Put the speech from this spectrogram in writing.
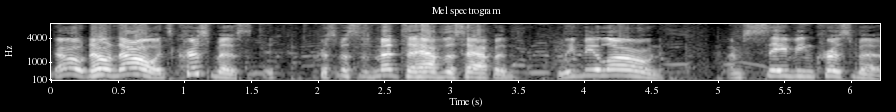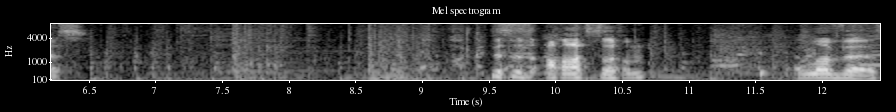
No, no, no! It's Christmas! Christmas is meant to have this happen! Leave me alone! I'm saving Christmas! This is awesome! I love this.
